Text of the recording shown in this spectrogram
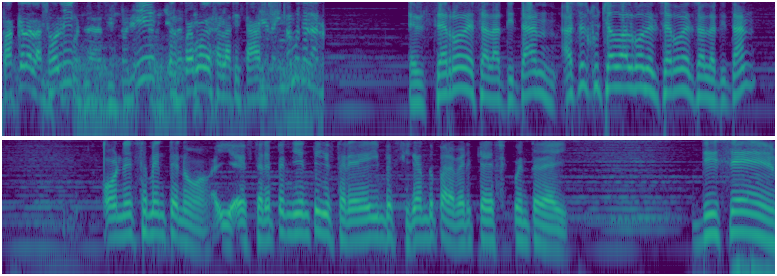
Parque de la Soli Pues historias y el pueblo de Salatitán. El Cerro de Salatitán. ¿Has escuchado algo del Cerro de Salatitán? Honestamente no, estaré pendiente y estaré investigando para ver qué se cuenta de ahí. Dice...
